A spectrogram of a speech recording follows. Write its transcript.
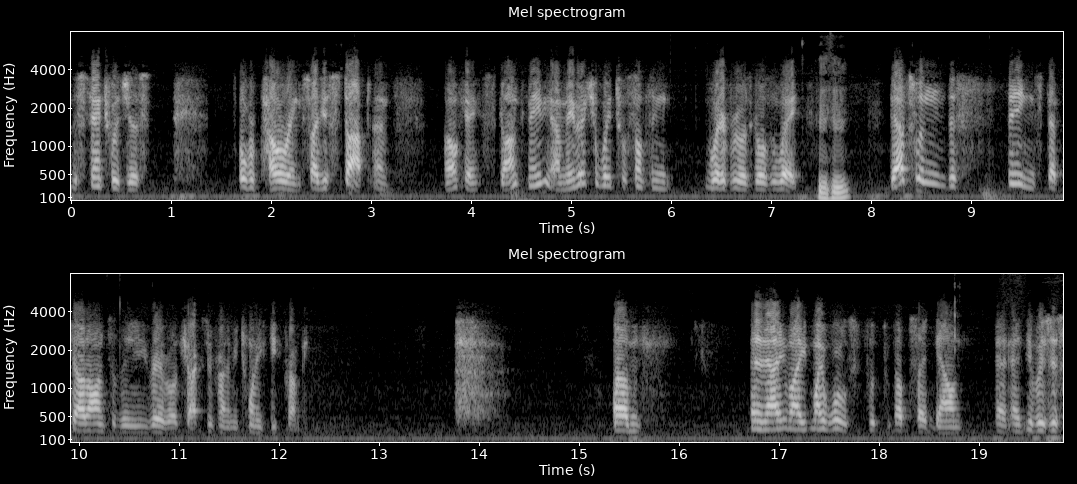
the stench was just overpowering. So I just stopped. And okay, skunk maybe. Uh, maybe I should wait till something, whatever it was, goes away. hmm That's when this thing stepped out onto the railroad tracks in front of me, 20 feet from me. Um, and I, my, my world flipped upside down. And, and it was just,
